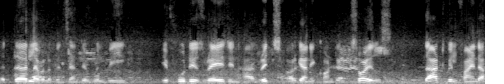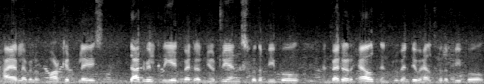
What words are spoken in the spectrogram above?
The third level of incentive will be if food is raised in rich organic content soils, that will find a higher level of marketplace, that will create better nutrients for the people and better health and preventive health for the people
